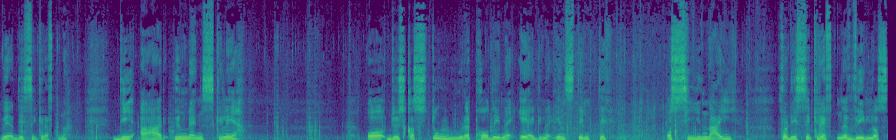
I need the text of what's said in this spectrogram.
ved disse kreftene. De er umenneskelige. Og du skal stole på dine egne instinkter og si nei. For disse kreftene vil oss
